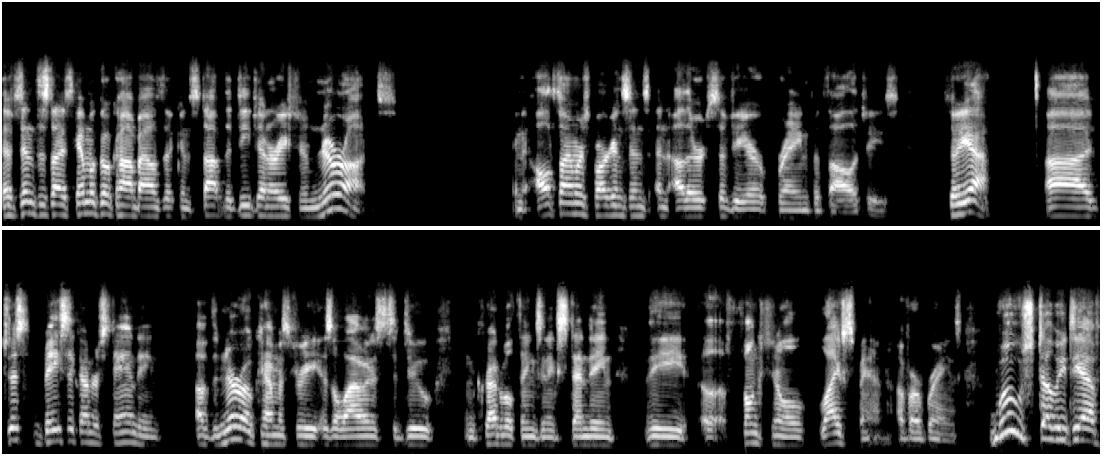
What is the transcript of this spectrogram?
have synthesized chemical compounds that can stop the degeneration of neurons in Alzheimer's, Parkinson's, and other severe brain pathologies. So, yeah, uh, just basic understanding of the neurochemistry is allowing us to do incredible things in extending the uh, functional lifespan of our brains. Whoosh, WTF,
